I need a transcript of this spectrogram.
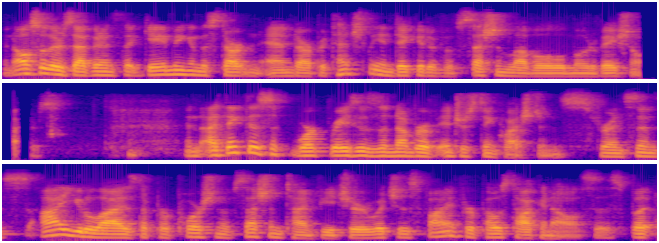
And also there's evidence that gaming in the start and end are potentially indicative of session level motivational factors. And I think this work raises a number of interesting questions. For instance, I utilized a proportion of session time feature, which is fine for post hoc analysis, but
